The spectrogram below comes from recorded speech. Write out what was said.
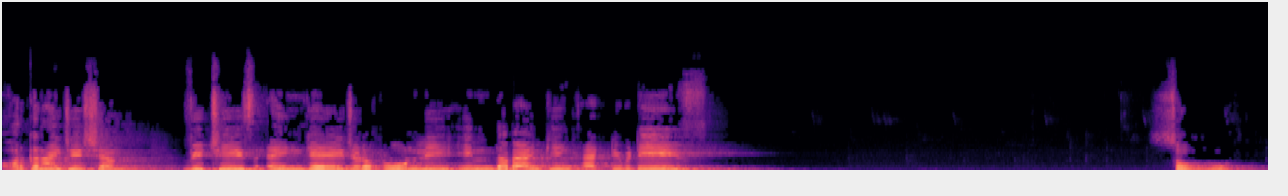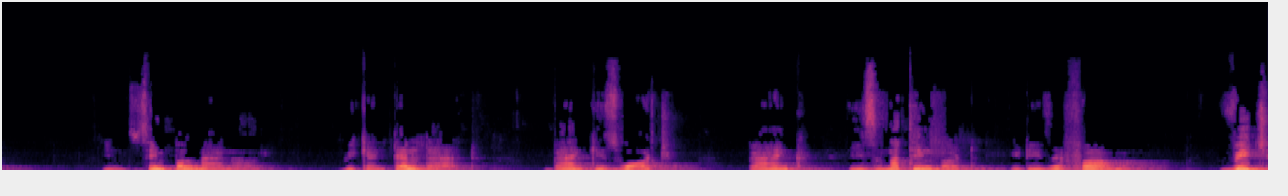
organization which is engaged only in the banking activities. So, in simple manner, we can tell that bank is what? Bank is nothing but it is a firm which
